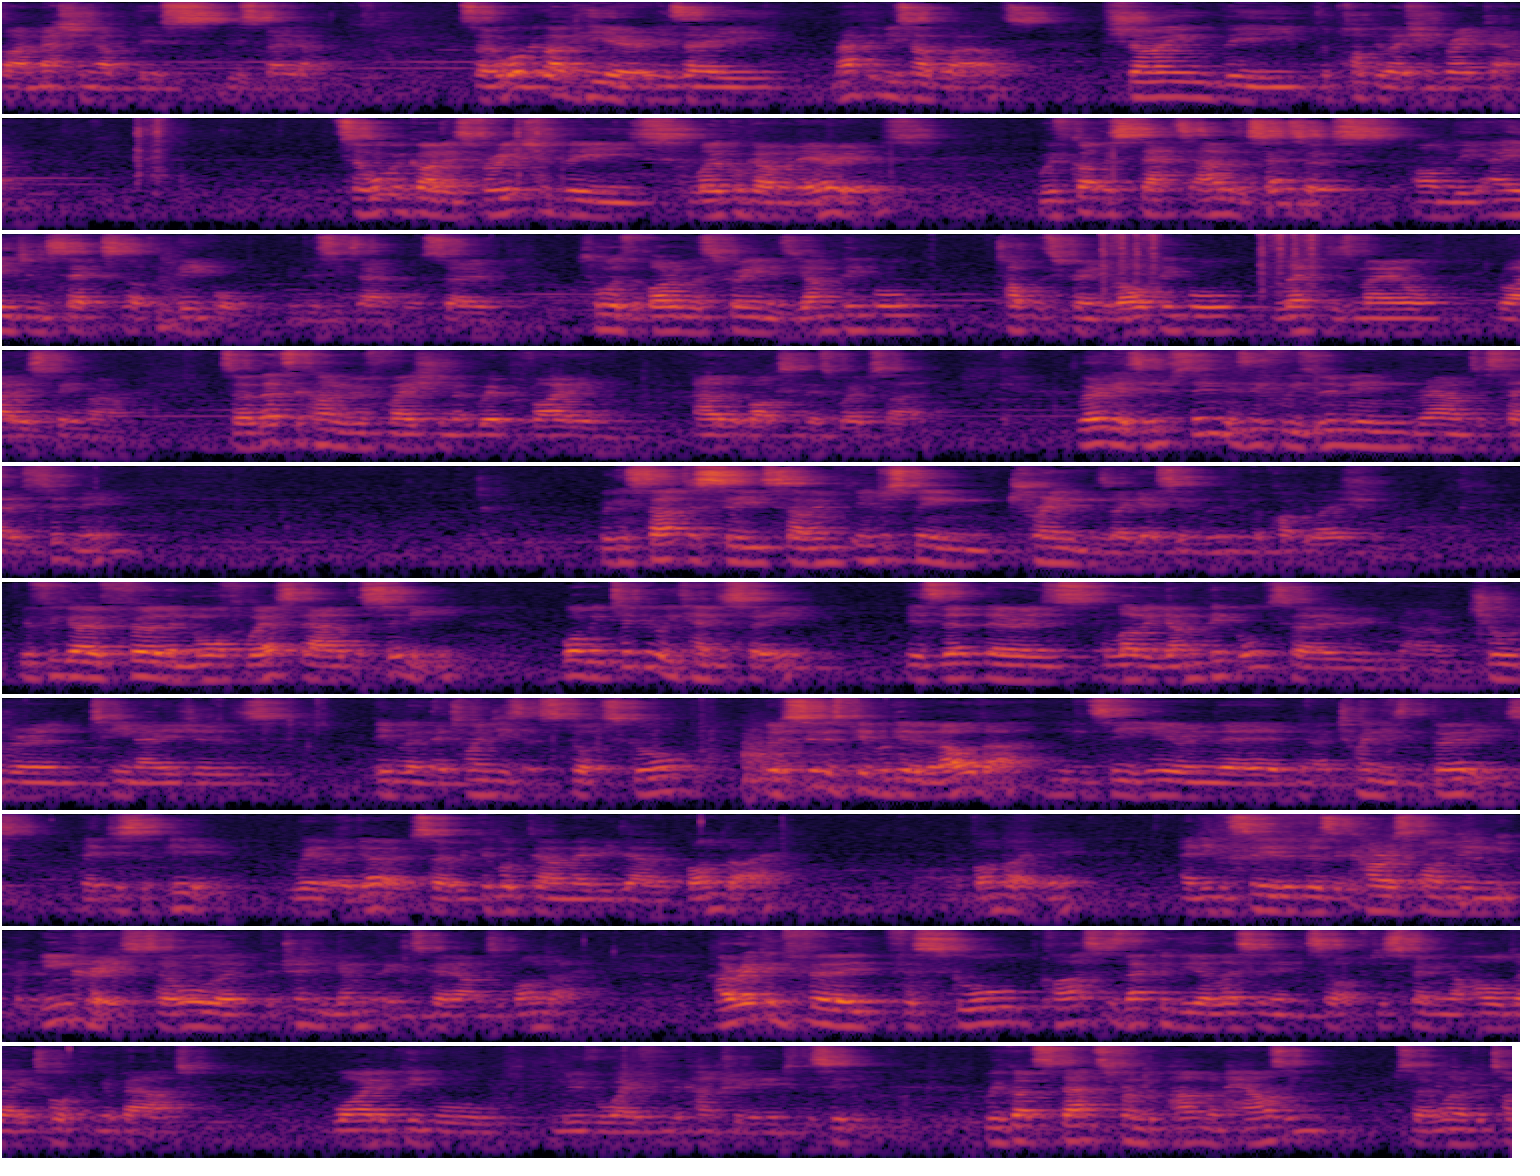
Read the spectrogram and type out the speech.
by mashing up this, this data. So what we've got here is a map of New South Wales showing the, the population breakdown. So what we've got is for each of these local government areas, we've got the stats out of the census on the age and sex of the people in this example. So towards the bottom of the screen is young people, top of the screen is old people, left is male, right is female. So that's the kind of information that we're providing out of the box in this website. Where it gets interesting is if we zoom in round to say Sydney, we can start to see some interesting trends, I guess, in the, in the population. If we go further northwest out of the city, what we typically tend to see is that there is a lot of young people, so um, children, teenagers, people in their 20s that are still at school. But as soon as people get a bit older, you can see here in their you know, 20s and 30s, they disappear. Where do they go? So we could look down maybe down at Bondi, Bondi here, and you can see that there's a corresponding increase. So all the, the trendy young things go down to Bondi. I reckon for, for school classes, that could be a lesson in itself, just spending a whole day talking about why do people move away from the country and into the city. We've got stats from Department of Housing, so one of the top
